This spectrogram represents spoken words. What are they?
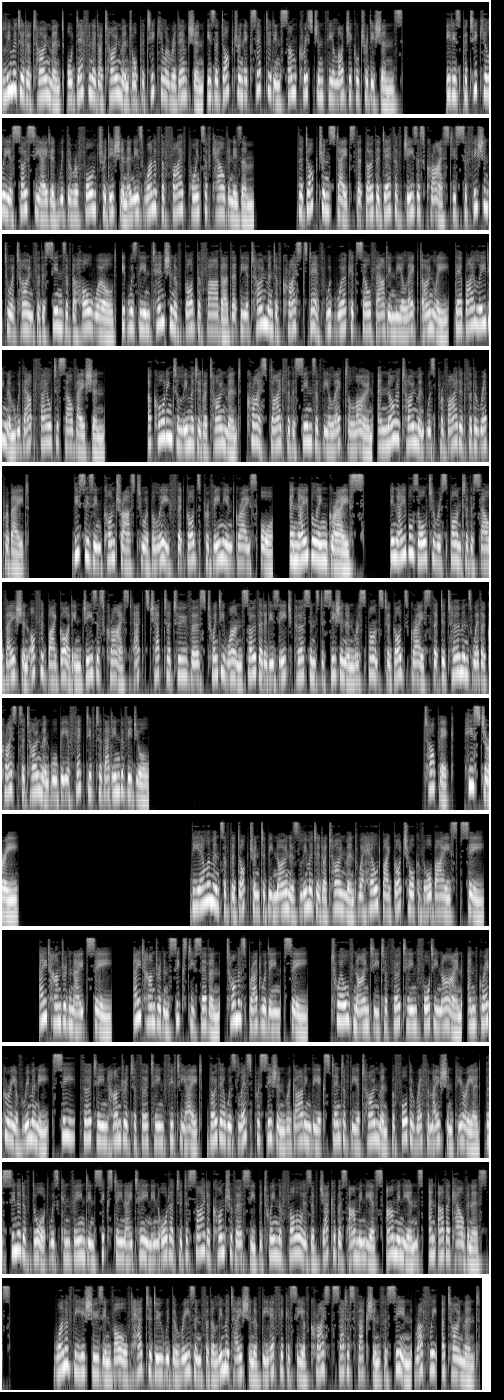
Limited atonement or definite atonement or particular redemption is a doctrine accepted in some Christian theological traditions. It is particularly associated with the Reformed tradition and is one of the five points of Calvinism. The doctrine states that though the death of Jesus Christ is sufficient to atone for the sins of the whole world, it was the intention of God the Father that the atonement of Christ's death would work itself out in the elect only, thereby leading them without fail to salvation. According to limited atonement, Christ died for the sins of the elect alone, and no atonement was provided for the reprobate. This is in contrast to a belief that God's prevenient grace or enabling grace enables all to respond to the salvation offered by God in Jesus Christ Acts chapter 2 verse 21 so that it is each person's decision and response to God's grace that determines whether Christ's atonement will be effective to that individual. History The elements of the doctrine to be known as limited atonement were held by Gottschalk of Orbais c. 808 c. 867, Thomas Bradwardine c. 1290–1349, and Gregory of Rimini c. 1300–1358, though there was less precision regarding the extent of the atonement before the Reformation period. The Synod of Dort was convened in 1618 in order to decide a controversy between the followers of Jacobus Arminius Arminians, and other Calvinists. One of the issues involved had to do with the reason for the limitation of the efficacy of Christ's satisfaction for sin roughly, atonement.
